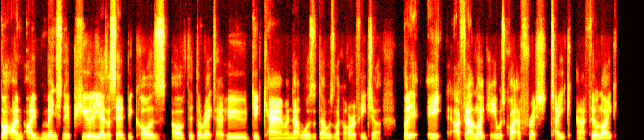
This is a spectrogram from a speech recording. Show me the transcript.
But I'm I mention it purely as I said because of the director who did Cam, and that was that was like a horror feature. But it it I found like it was quite a fresh take, and I feel like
